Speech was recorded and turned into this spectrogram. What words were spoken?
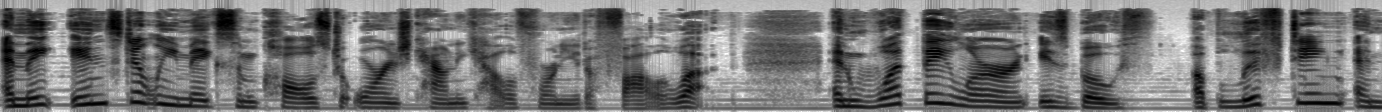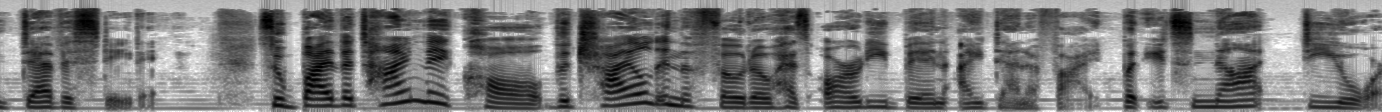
and they instantly make some calls to Orange County, California to follow up. And what they learn is both uplifting and devastating. So by the time they call, the child in the photo has already been identified, but it's not DeOrr.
